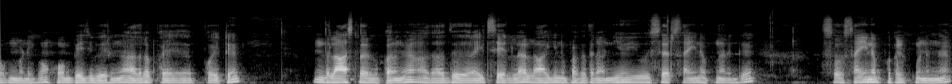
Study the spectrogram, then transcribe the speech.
ஓப்பன் பண்ணிக்கும் ஹோம் பேஜ் போயிருங்க அதில் போய் போயிட்டு இந்த லாஸ்ட்டில் இருக்கு பாருங்கள் அதாவது ரைட் சைடில் லாகின் பக்கத்தில் நியூ யூசர் சைனப்னு இருக்குது ஸோ சைனப்பை கிளிக் பண்ணுங்கள்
